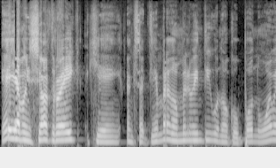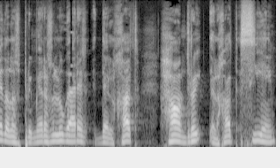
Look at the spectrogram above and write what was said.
Ella venció a Drake, quien en septiembre de 2021 ocupó nueve de los primeros lugares del Hot 100, del Hot 100,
